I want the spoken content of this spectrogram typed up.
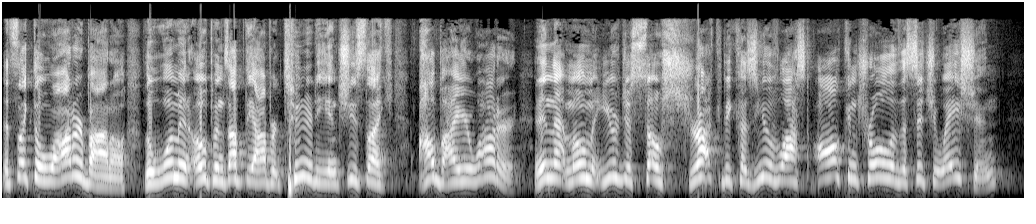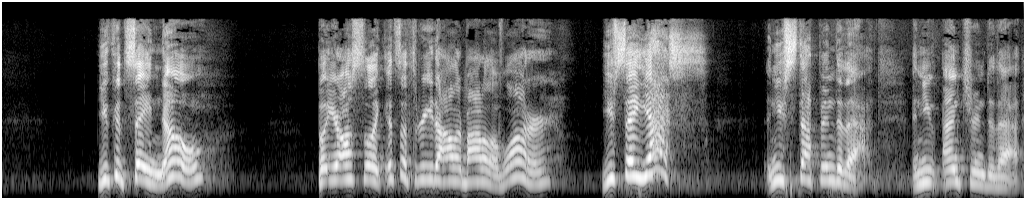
It's like the water bottle. The woman opens up the opportunity and she's like, I'll buy your water. And in that moment, you're just so struck because you have lost all control of the situation. You could say no, but you're also like, it's a $3 bottle of water. You say yes, and you step into that, and you enter into that.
